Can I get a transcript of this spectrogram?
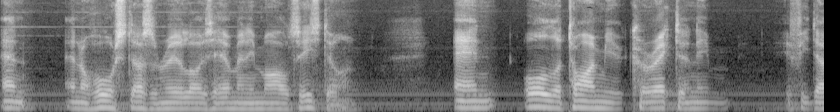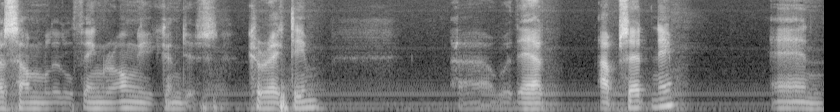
and and a horse doesn't realise how many miles he's doing. And all the time you're correcting him if he does some little thing wrong, you can just correct him uh, without upsetting him, and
